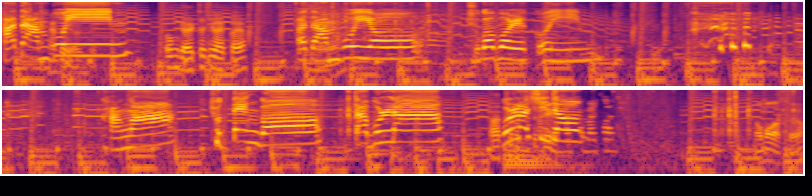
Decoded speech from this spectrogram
바드 안 보임. 똥 12시 갈까요? 바드 안 보여. 죽어버릴 거임. 강화. 좆된 거. 나 몰라. 아, 몰라 저- 시정. 넘어갔어요.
